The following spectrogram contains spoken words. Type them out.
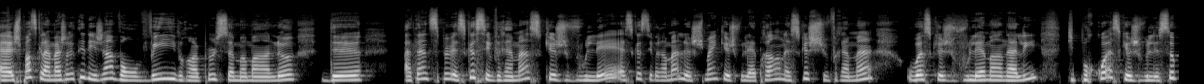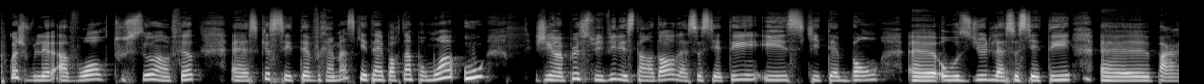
euh, je pense que la majorité des gens vont vivre un peu ce moment-là de attends un petit peu, est-ce que c'est vraiment ce que je voulais? Est-ce que c'est vraiment le chemin que je voulais prendre? Est-ce que je suis vraiment où est-ce que je voulais m'en aller? Puis pourquoi est-ce que je voulais ça? Pourquoi je voulais avoir tout ça, en fait? Est-ce que c'était vraiment ce qui était important pour moi? Ou j'ai un peu suivi les standards de la société et ce qui était bon euh, aux yeux de la société. Euh, par,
